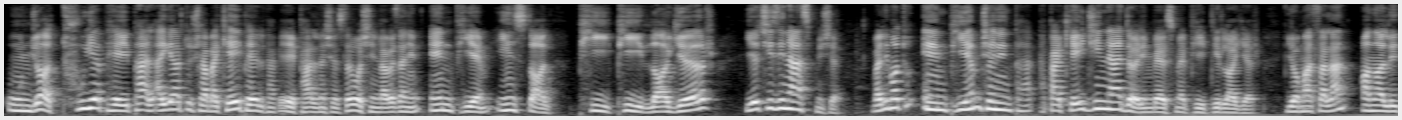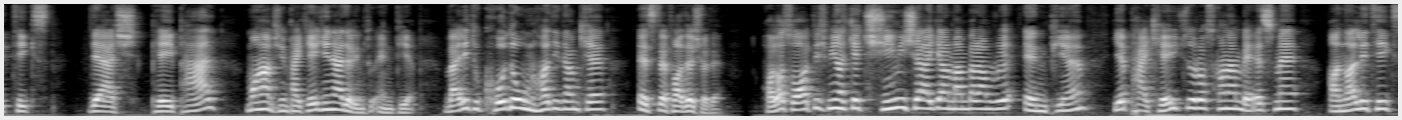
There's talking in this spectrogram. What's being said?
اونجا توی PayPal اگر تو شبکه PayPal نشسته باشین و بزنین npm install pp logger یه چیزی نصب میشه. ولی ما تو npm چنین package ی نداریم به اسم pp logger. یا مثلا analytics dash PayPal ما همچین پکیجی نداریم تو npm ولی تو کد اونها دیدم که استفاده شده. حالا سوال پیش میاد که چی میشه اگر من برم روی npm یه package درست کنم به اسم analytics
